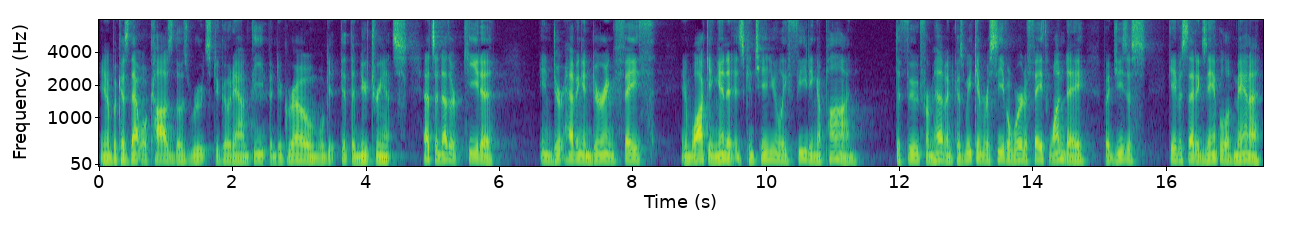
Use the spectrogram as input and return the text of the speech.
You know, because that will cause those roots to go down deep and to grow, and we'll get, get the nutrients. That's another key to endure, having enduring faith and walking in it is continually feeding upon the food from heaven because we can receive a word of faith one day, but Jesus gave us that example of manna.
